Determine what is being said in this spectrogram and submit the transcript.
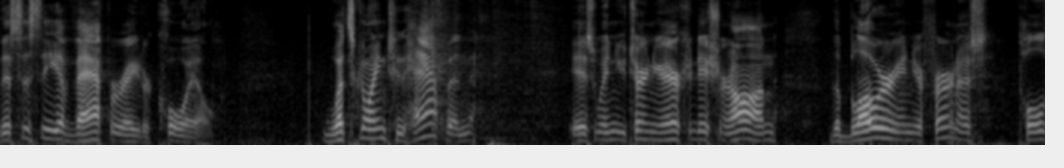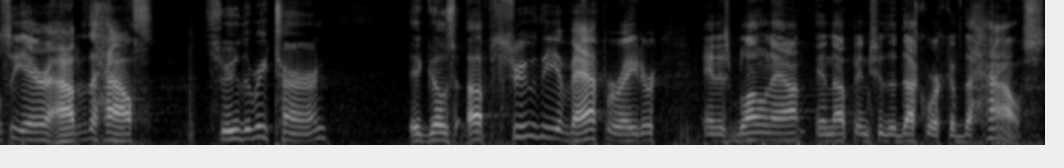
this is the evaporator coil. What's going to happen is when you turn your air conditioner on, the blower in your furnace pulls the air out of the house through the return. It goes up through the evaporator and is blown out and up into the ductwork of the house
